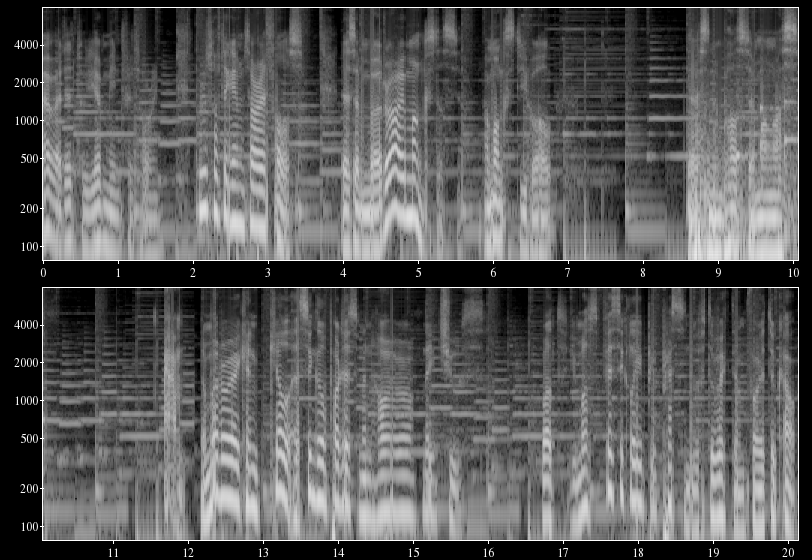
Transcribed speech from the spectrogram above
Have added to your inventory. The rules of the games are as follows. There's a murderer amongst us. Amongst you all. There's an imposter among us. The murderer can kill a single participant however they choose. But you must physically be present with the victim for it to count.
